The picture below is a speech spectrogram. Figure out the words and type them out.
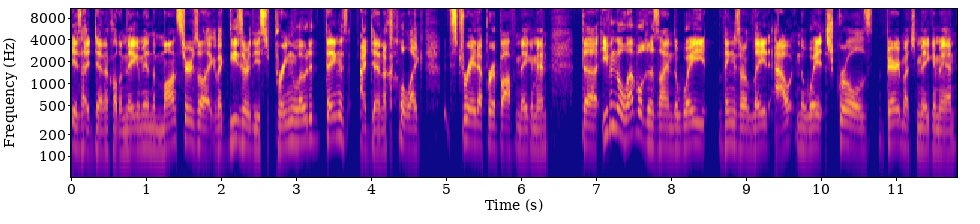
is identical to Mega Man. The monsters are like like these are these spring loaded things, identical, like straight up rip off Mega Man. The even the level design, the way things are laid out and the way it scrolls, very much Mega Man.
